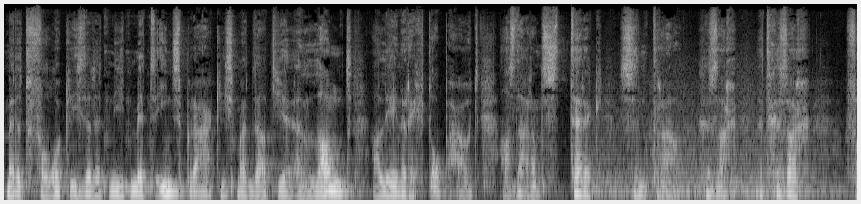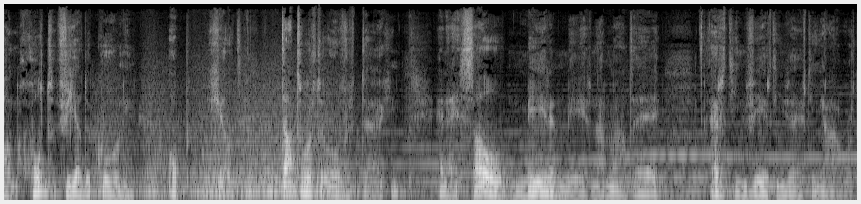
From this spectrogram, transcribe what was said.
met het volk is, dat het niet met inspraak is, maar dat je een land alleen rechtop houdt als daar een sterk centraal gezag, het gezag van God via de koning op geld. Dat wordt de overtuiging. En hij zal meer en meer, naarmate hij 13, 14, 15 jaar wordt,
